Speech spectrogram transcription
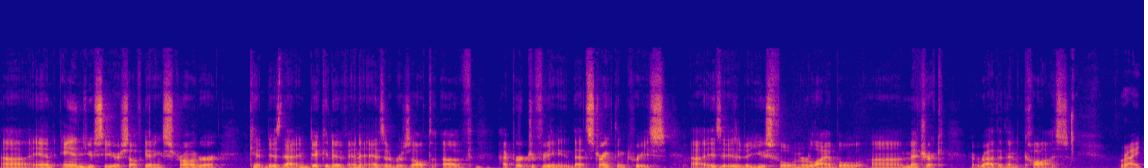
uh, and and you see yourself getting stronger can, is that indicative. And as a result of hypertrophy, that strength increase uh, is, is it a useful and reliable uh, metric rather than cause. Right.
